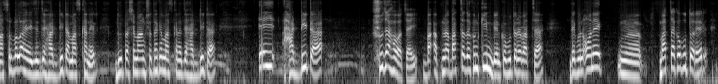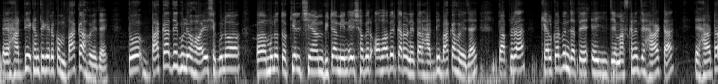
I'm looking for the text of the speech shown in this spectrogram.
মাসল বলা হয় যে যে হাড্ডিটা মাঝখানের, দুই পাশে মাংস থাকে, মাঝখানে যে হাড্ডিটা, এই হাড্ডিটা সোজা হওয়া চাই। বা আপনারা বাচ্চা যখন কিনবেন, কবুতরের বাচ্চা, দেখবেন অনেক বাচ্চা কবুতরের হাড্ডি এখান থেকে এরকম বাঁকা হয়ে যায়। তো বাঁকা যেগুলো হয়, সেগুলো মূলত ক্যালসিয়াম, ভিটামিন এই সবের অভাবের কারণে তার হাড্ডি বাঁকা হয়ে যায়। তো আপনারা খেয়াল করবেন যাতে এই যে মাঝখানের যে হাড়টা, এই হাড়টা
